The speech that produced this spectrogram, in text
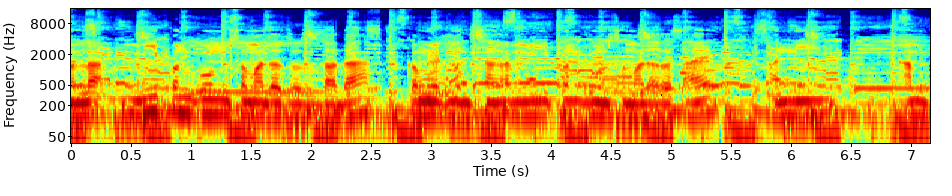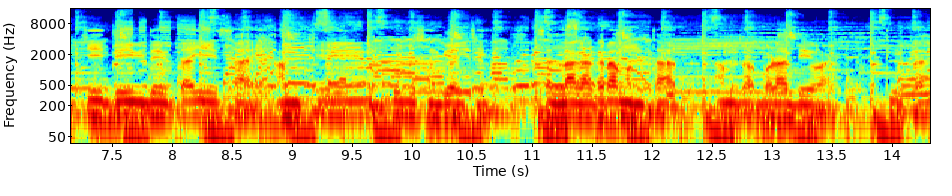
मला मी पण गोंड समाजाचाच दादा. कमेंटमध्ये सांगा मी पण गोंड समाजाचाच आहे आणि आमचे देवी देवता येस आहे. आमचे गोवी संघ्याचे सल्ला गागरा म्हणतात. आमचा बडा देव आहे. ठीक आहे.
